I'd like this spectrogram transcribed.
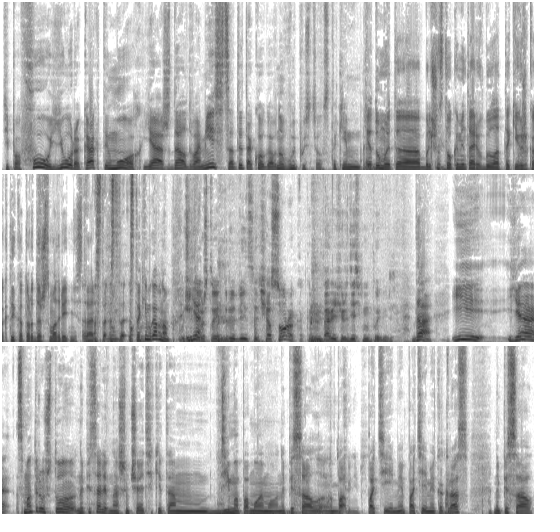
типа «Фу, Юра, как ты мог? Я ждал два месяца, а ты такое говно выпустил». С таким... Я бы, думаю, это большинство комментариев было от таких же, как ты, которые даже смотреть не стали. с, с- Ну, с похоже таким говном. Учитывая, я- что интервью длится час сорок, а комментарии через 10 минут появились. Да, и я смотрю, что написали в нашем чатике. Там Дима, по-моему, написал по, по теме, по теме как А. раз написал.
